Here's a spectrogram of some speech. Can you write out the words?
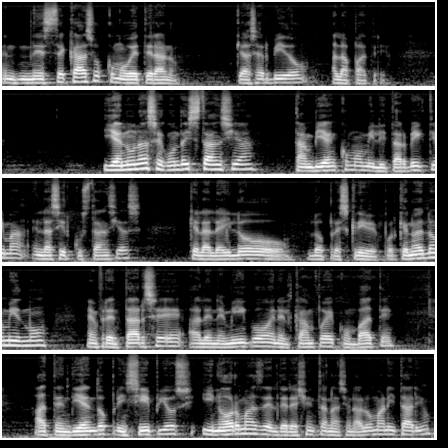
en este caso como veterano, que ha servido a la patria. Y en una segunda instancia, también como militar víctima en las circunstancias que la ley lo, prescribe, porque no es lo mismo enfrentarse al enemigo en el campo de combate, atendiendo principios y normas del derecho internacional humanitario,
